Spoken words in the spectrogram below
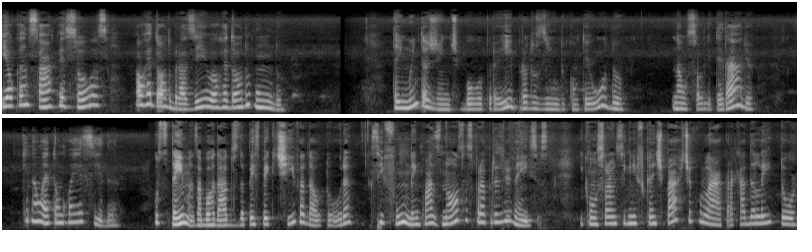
e alcançar pessoas ao redor do Brasil, ao redor do mundo. Tem muita gente boa por aí produzindo conteúdo, não só literário, que não é tão conhecida. Os temas abordados da perspectiva da autora se fundem com as nossas próprias vivências e constroem um significante particular para cada leitor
